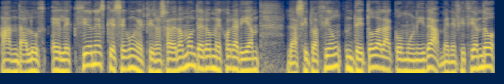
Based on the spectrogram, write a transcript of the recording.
andaluz. Elecciones que, según Espinosa de los Monteros, mejorarían la situación de toda la comunidad, beneficiando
